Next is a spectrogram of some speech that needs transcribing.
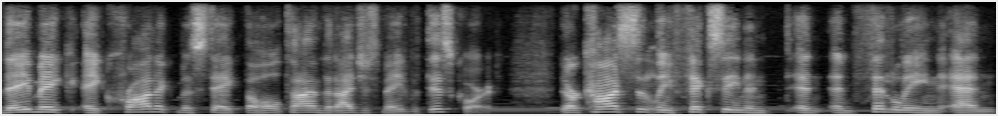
they make a chronic mistake the whole time that I just made with Discord. They're constantly fixing and and, and fiddling, and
